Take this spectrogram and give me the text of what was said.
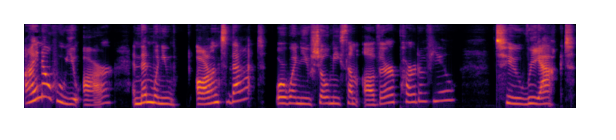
I know who you are. And then when you aren't that, or when you show me some other part of you, to react,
